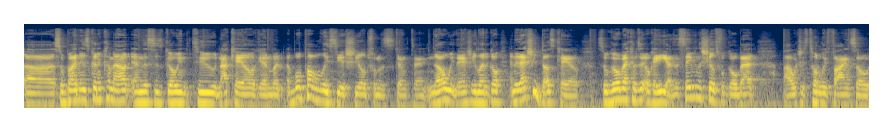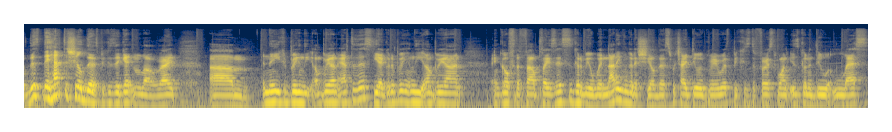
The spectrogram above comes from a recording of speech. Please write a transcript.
Uh, so Biden is going to come out, and this is going to not KO again, but we'll probably see a shield from the Skuntank. No, they actually let it go, and it actually does KO. So Golbat comes in. Okay, yeah, they're saving the shields for Golbat, uh, which is totally fine. So this they have to shield this because they're getting low, right? Um, and then you can bring in the Umbreon after this. Yeah, going to bring in the Umbreon and go for the foul plays. This is going to be a win. Not even going to shield this, which I do agree with because the first one is going to do less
